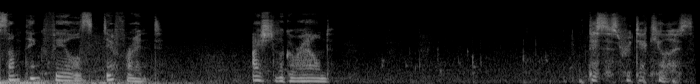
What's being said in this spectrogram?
Something feels different. I should look around. This is ridiculous.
